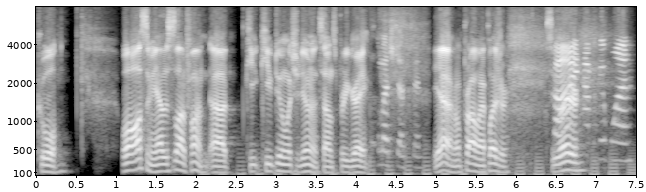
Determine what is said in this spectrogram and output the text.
cool. Well, awesome. Yeah, this is a lot of fun. Uh, keep keep doing what you're doing. It sounds pretty great. So much, Justin. Yeah, no problem. My pleasure. See you later. Have a good one.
